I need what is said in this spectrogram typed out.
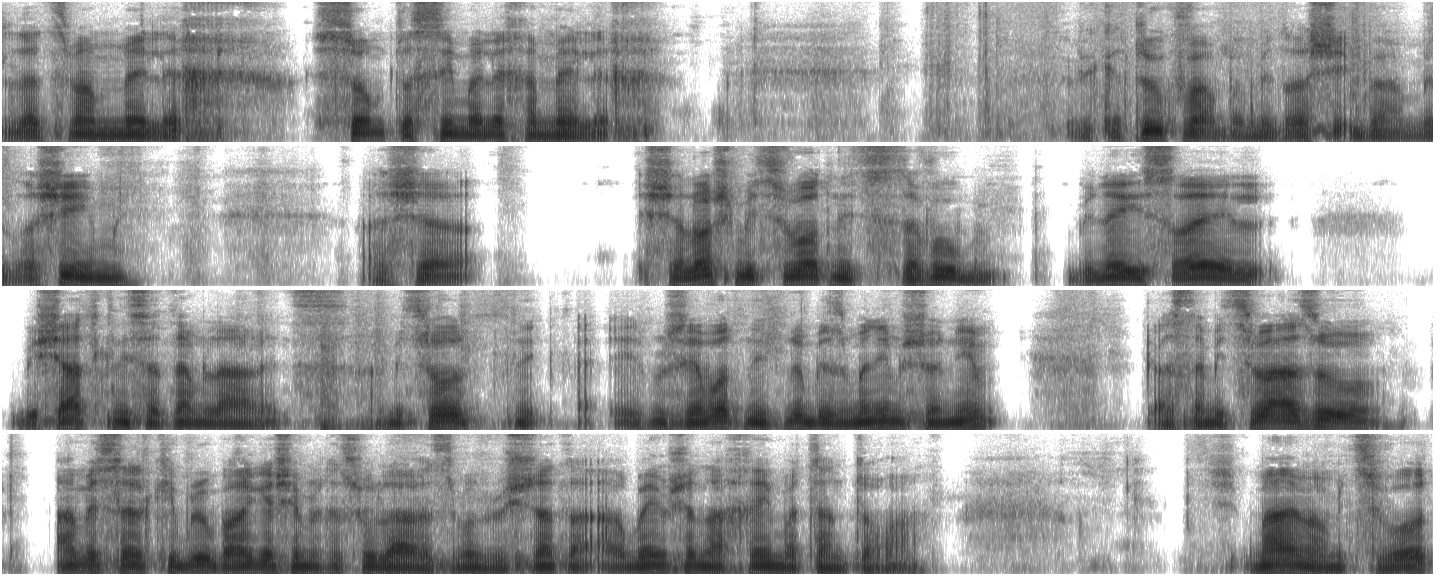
לעצמם מלך, שום תשים עליך מלך. וכתוב כבר במדרש, במדרשים, אשר שלוש מצוות נצטוו בני ישראל בשעת כניסתם לארץ. המצוות מסוימות ניתנו בזמנים שונים, אז את המצווה הזו עם ישראל קיבלו ברגע שהם נכנסו לארץ, זאת אומרת בשנת 40 שנה אחרי מתן תורה. מה הם המצוות?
